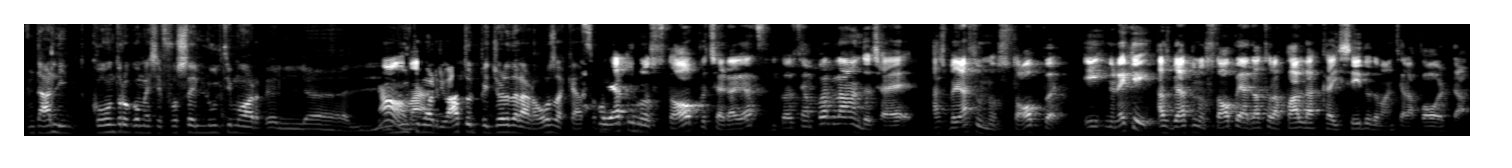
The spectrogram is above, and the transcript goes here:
dargli contro come se fosse l'ultimo, il, no, l'ultimo arrivato, il peggiore della rosa, cazzo. Ha sbagliato uno stop, cioè ragazzi, di cosa stiamo parlando? Cioè, ha sbagliato uno stop e non è che ha sbagliato uno stop e ha dato la palla a Caicedo davanti alla porta,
